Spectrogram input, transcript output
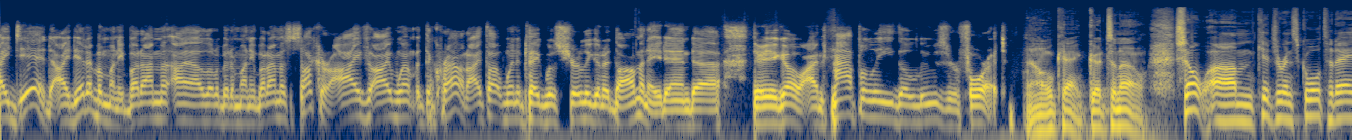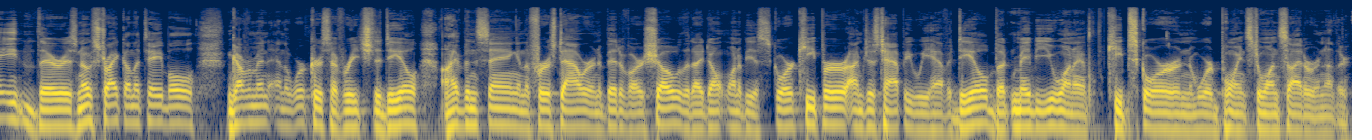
I did. I did have a money, but I'm I, a little bit of money, but I'm a sucker. I I went with the crowd. I thought Winnipeg was surely going to dominate, and uh, there you go. I'm happily the loser for it. Okay, good to know. So, um, kids are in school today. There is no strike on the table. Government and the workers have reached a deal. I've been saying in the first hour and a bit of our show that I don't want to be a scorekeeper. I'm just happy we have a deal, but maybe you want to keep score and award points to one side or another.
